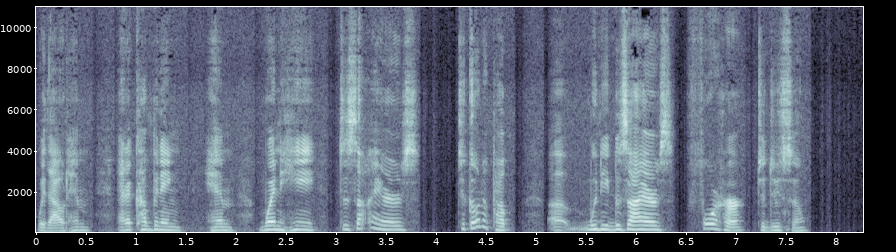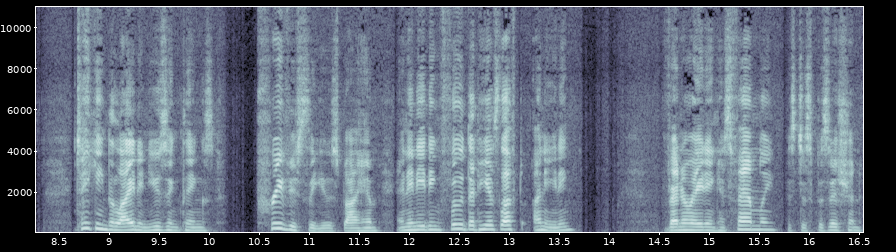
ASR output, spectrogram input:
without him, and accompanying him when he desires to go to pub, uh, when he desires for her to do so, taking delight in using things previously used by him and in eating food that he has left uneating, venerating his family, his disposition,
